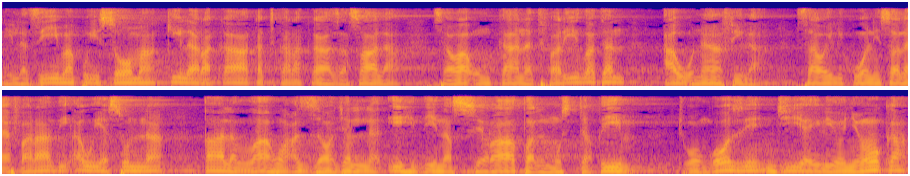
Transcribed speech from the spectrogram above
ni lazima kuisoma kila rakaa katika rakaa za sala sawaun kanat faridatan au nafila sawa ilikuwa ni sala ya faradhi au ya sunna قال الله عز وجل اهدنا الصراط المستقيم. توغوزي نجي اليونيوكا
